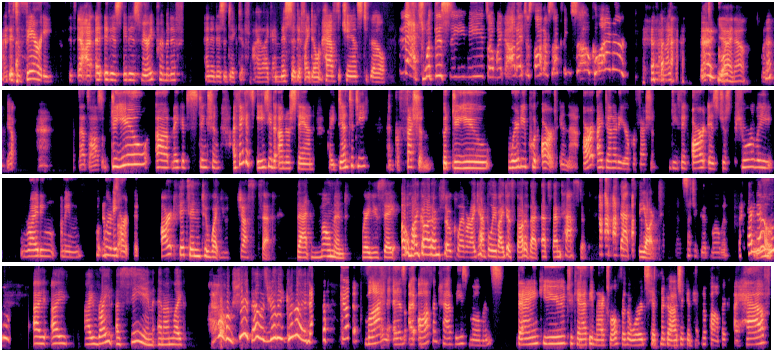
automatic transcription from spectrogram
It's very it's, I, it is it is very primitive and it is addictive. I like I miss it if I don't have the chance to go that's what this scene needs. Oh my God, I just thought of something so clever. I like that. That's yeah, I know. good Yep. That's awesome. Do you uh, make a distinction? I think it's easy to understand identity and profession, but do you, where do you put art in that? Art, identity, or profession? Do you think art is just purely writing? I mean, where does It- art fit? art fits into what you just said that moment where you say oh my god i'm so clever i can't believe i just thought of that that's fantastic that's the art That's such a good moment. i know Ooh. i i i write a scene and i'm like oh shit that was really good Good. Mine is I often have these moments. Thank you to Cathy Maxwell for the words hypnagogic and hypnopompic. I have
